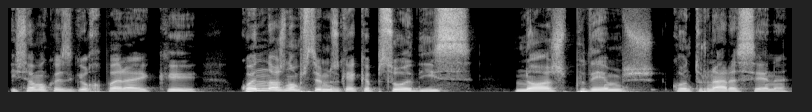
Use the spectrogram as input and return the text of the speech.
isto é uma coisa que eu reparei que quando nós não percebemos o que é que a pessoa disse, nós podemos contornar a cena.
